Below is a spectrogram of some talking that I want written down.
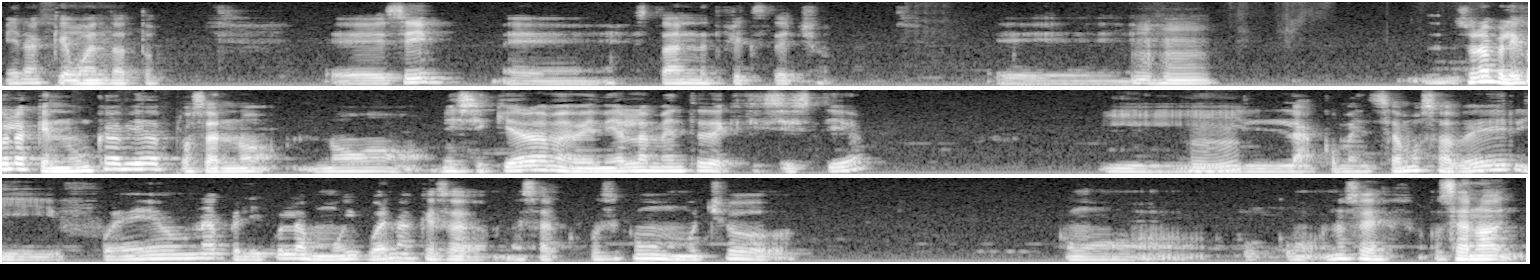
Mira, qué Sí. buen dato. Eh, sí, eh, está en Netflix, de hecho. Eh, Ujú. Es una película que nunca había, o sea, no, no, ni siquiera me venía a la mente de que existía. Y la comenzamos a ver y fue una película muy buena que sa- me sacó así como mucho, como, como, no sé, o sea, no,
